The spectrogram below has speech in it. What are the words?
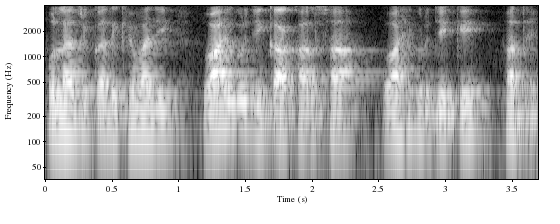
ਪੁੱਲਾਂ ਚੁੱਕਾ ਦੀ ਖਿਮਾ ਜੀ। ਵਾਹਿਗੁਰੂ ਜੀ ਕਾ ਖਾਲਸਾ, ਵਾਹਿਗੁਰੂ ਜੀ ਕੀ ਫਤਿਹ।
